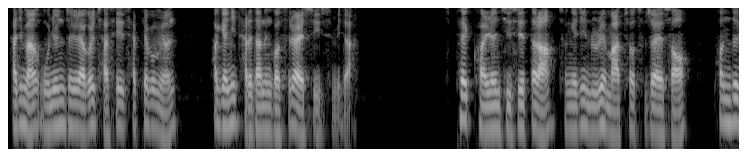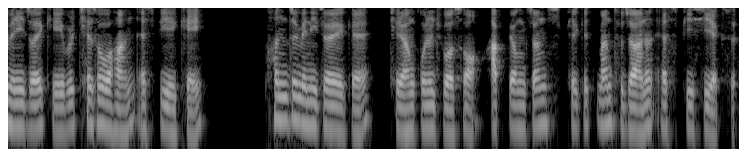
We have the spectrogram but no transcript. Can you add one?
하지만 운용 전략을 자세히 살펴보면 확연히 다르다는 것을 알 수 있습니다. 스펙 관련 지수에 따라 정해진 룰에 맞춰 투자해서 펀드 매니저의 개입을 최소화한 SBAK, 펀드 매니저에게 제한권을 주어서 합병 전 스펙에만 투자하는 SPCX,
